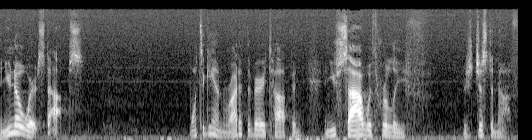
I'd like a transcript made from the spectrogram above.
And you know where it stops. Once again, right at the very top, and, and you sigh with relief. There's just enough.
